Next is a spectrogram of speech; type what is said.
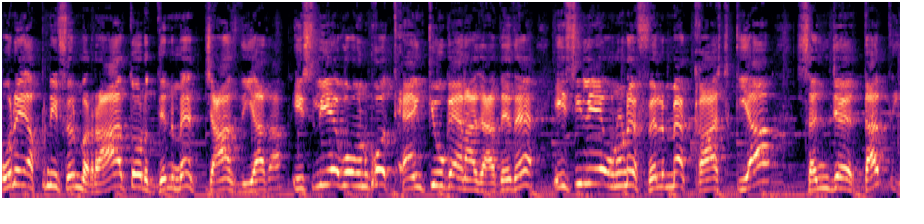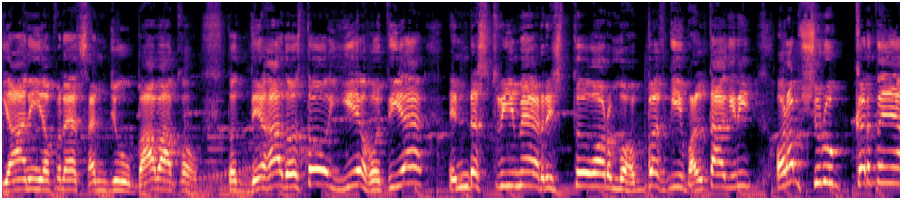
उन्हें अपनी फ़िल्म रात और दिन में चांस दिया था। इसलिए वो उनको थैंक यू कहना चाहते थे। इसीलिए उन्होंने फ़िल्म में कास्ट किया। संजय दत्त यानी अपने संजू बाबा को। तो देखा दोस्तों ये होती है इंडस्ट्री में रिश्तों और मोहब्बत की भलतागिरी। और अब शुरू करते हैं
